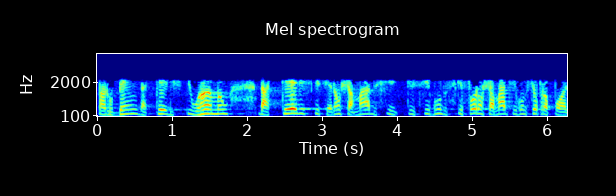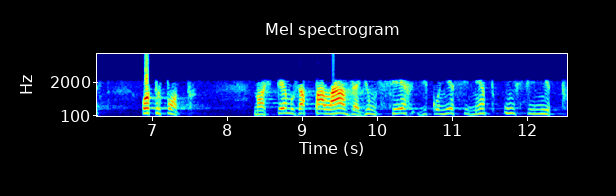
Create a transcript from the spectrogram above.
para o bem daqueles que o amam, daqueles que serão chamados que, segundo que foram chamados segundo o seu propósito. Outro ponto. Nós temos a palavra de um ser de conhecimento infinito.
